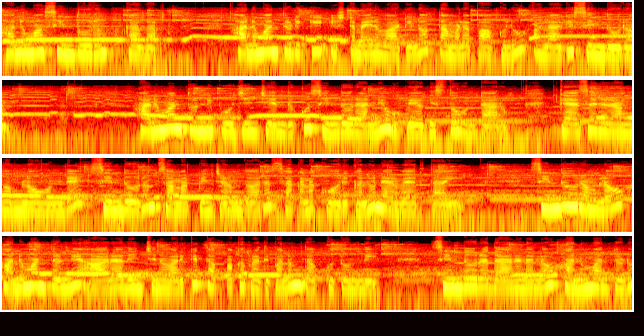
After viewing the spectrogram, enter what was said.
హనుమ సింధూరం కథ. హనుమంతుడికి ఇష్టమైన వాటిలో తమలపాకులు అలాగే సింధూరం. హనుమంతుణ్ణి పూజించేందుకు సింధూరాన్ని ఉపయోగిస్తూ ఉంటారు. కేసరి రంగంలో ఉండే సింధూరం సమర్పించడం ద్వారా సకల కోరికలు నెరవేరుతాయి. సింధూరంలో హనుమంతుణ్ణి ఆరాధించిన వారికి తప్పక ప్రతిఫలం దక్కుతుంది. సింధూర ధారణలో హనుమంతుడు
